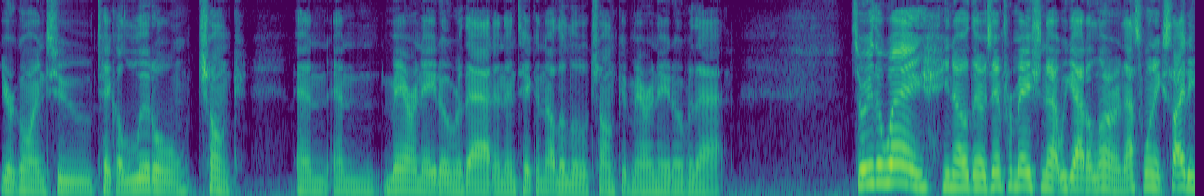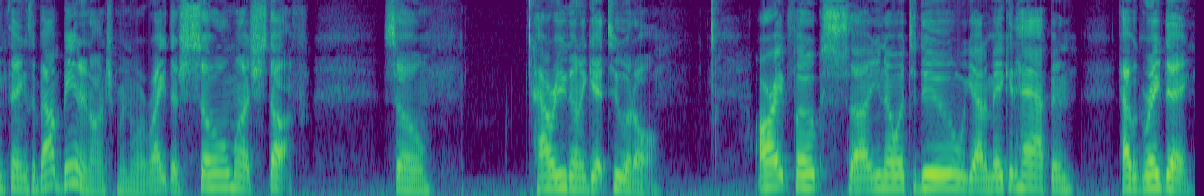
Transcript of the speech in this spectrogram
you're going to take a little chunk and and marinate over that and then take another little chunk and marinate over that. So either way, you know, there's information that we got to learn. That's one exciting things about being an entrepreneur, right? There's so much stuff. So how are you going to get to it all? All right, folks, uh, you know what to do. We got to make it happen. Have a great day.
